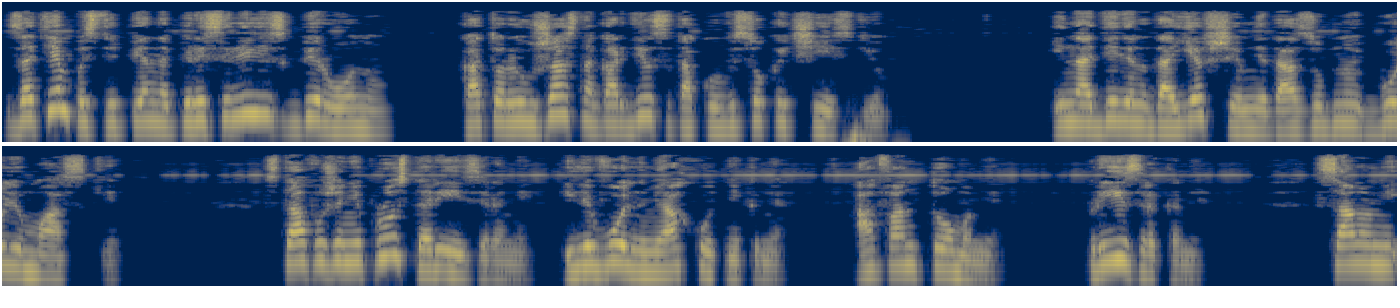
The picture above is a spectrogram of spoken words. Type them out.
Затем постепенно переселились к Берону, который ужасно гордился такой высокой честью, и надели надоевшие мне до зубной боли маски, став уже не просто рейзерами или вольными охотниками, а фантомами, призраками, самыми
